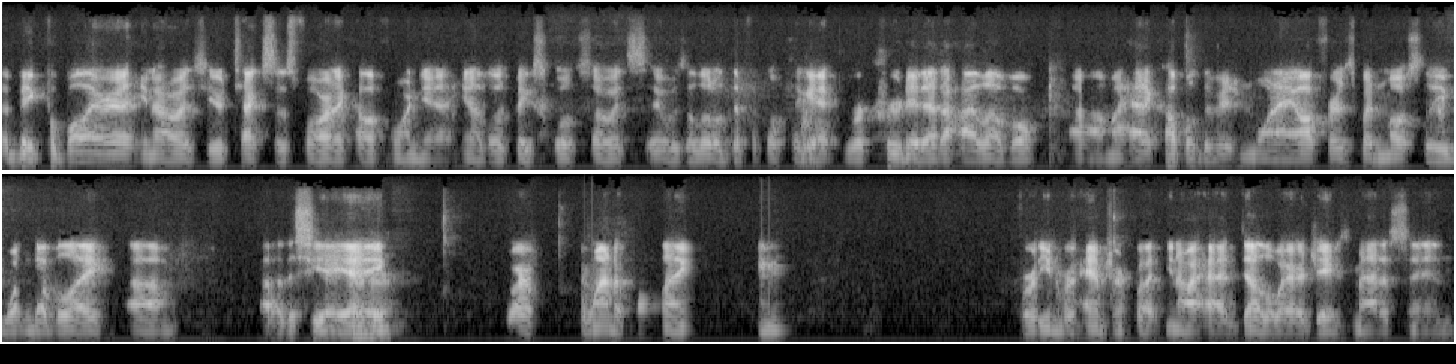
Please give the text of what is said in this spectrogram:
a, big football area, you know, as your Texas, Florida, California, you know, those big schools. So it's it was a little difficult to get recruited at a high level. Um, I had a couple Division One A offers, but mostly one Double A, um, uh, the CAA, mm-hmm. where I wound up playing for the University of Hampshire. But you know, I had Delaware, James Madison,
